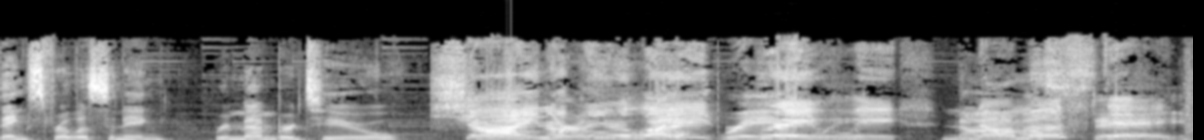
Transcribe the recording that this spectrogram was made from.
Thanks for listening. Remember to shine, your, your, light bravely. bravely. Namaste.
